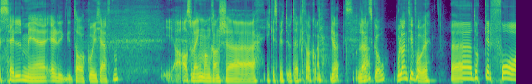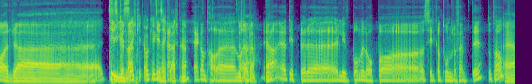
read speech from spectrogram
Selv med elgtaco i kjeften? Ja, så lenge man kanskje ikke spytter ut elgtacoen. Greit. Let's go. Hvor lang tid får vi? Eh, dere får uh, ti sekunder hver. Ja. Jeg kan ta det nå. Du starter? Ja, ja jeg tipper uh, Liverpool lå på ca. 250 totalt. Ja.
